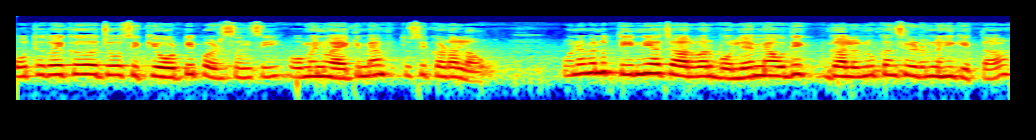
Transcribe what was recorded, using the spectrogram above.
ਉੱਥੇ ਤੋਂ ਇੱਕ ਜੋ ਸਿਕਿਉਰਿਟੀ ਪਰਸਨ ਸੀ, ਉਹ ਮੈਨੂੰ ਆਇਆ ਕਿ ਮੈਮ ਤੁਸੀਂ ਕੜਾ ਲਾਓ। ਉਹਨੇ ਮੈਨੂੰ ਤਿੰਨ ਜਾਂ ਚਾਰ ਵਾਰ ਬੋਲਿਆ। ਮੈਂ ਉਹਦੀ ਗੱਲ ਨੂੰ ਕੰਸੀਡਰ ਨਹੀਂ ਕੀਤਾ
